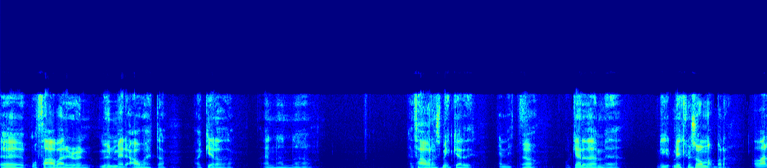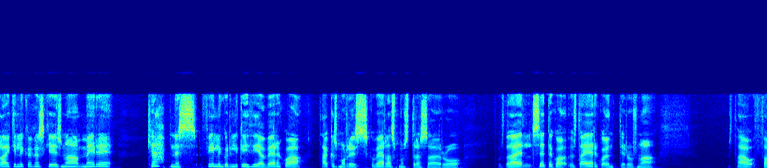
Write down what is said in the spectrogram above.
uh, og það var í raun mun meiri áhætta að gera það en hann uh, en það var það sem ég gerði. Já, og gerði það með mik miklum sóma bara Og var það ekki líka kannski meiri keppnisfílingur líka í því að vera eitthvað, taka smá risk, vera smá stressaður og veist, að það er, eitthvað, það eitthvað undir og svona, veist, þá, þá,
